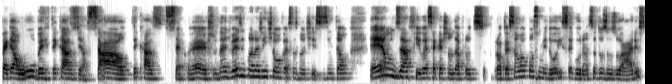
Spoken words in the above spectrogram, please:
pegar Uber, ter casos de assalto, ter casos de sequestro, né? De vez em quando a gente ouve essas notícias. Então, é um desafio essa questão da proteção ao consumidor e segurança dos usuários.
